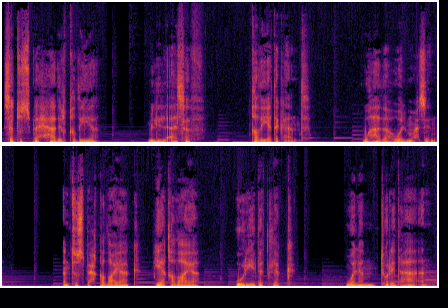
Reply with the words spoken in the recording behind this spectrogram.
ستصبح هذه القضية للأسف قضيتك أنت. وهذا هو المحزن. أن تصبح قضاياك هي قضايا أريدت لك ولم تردها أنت.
